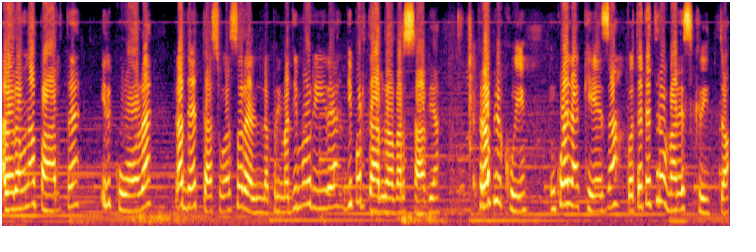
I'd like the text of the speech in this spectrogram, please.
allora una parte, il cuore, l'ha detta a sua sorella prima di morire di portarlo a Varsavia. Proprio qui, in quella chiesa, potete trovare scritto,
